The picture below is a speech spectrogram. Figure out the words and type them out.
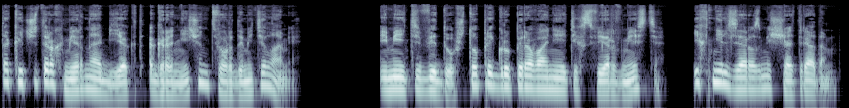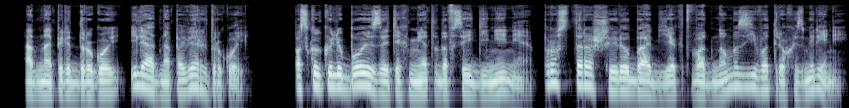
так и четырехмерный объект ограничен твердыми телами. Имейте в виду, что при группировании этих сфер вместе их нельзя размещать рядом, одна перед другой или одна поверх другой, поскольку любой из этих методов соединения просто расширил бы объект в одном из его трех измерений.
